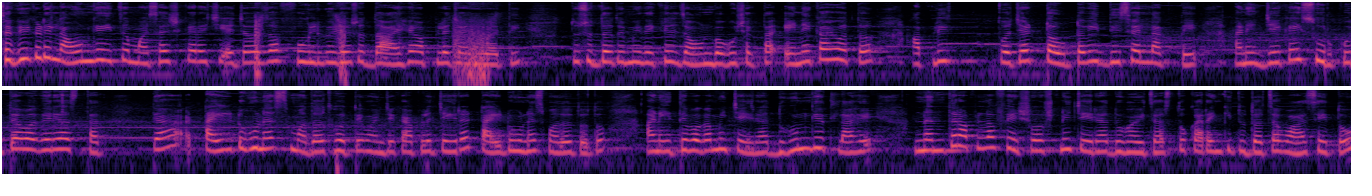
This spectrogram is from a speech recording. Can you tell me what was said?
सगळीकडे लावून घ्यायचं मसाज करायची. याच्यावरचा फुल व्हिडिओसुद्धा आहे आपल्या चॅनलवरती तो सुद्धा तुम्ही देखील जाऊन बघू शकता. याने काय होतं आपली त्वचा टवटवीत दिसायला लागते आणि जे काही सुरकुत्या वगैरे असतात त्या टाईट होण्यास मदत होते. म्हणजे काय? आपला चेहरा टाईट होण्यास मदत होतो. आणि इथे बघा मी चेहरा धुवून घेतला आहे. नंतर आपल्याला फेसवॉशने चेहरा धुवायचा असतो कारण की दुधाचा वास येतो.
